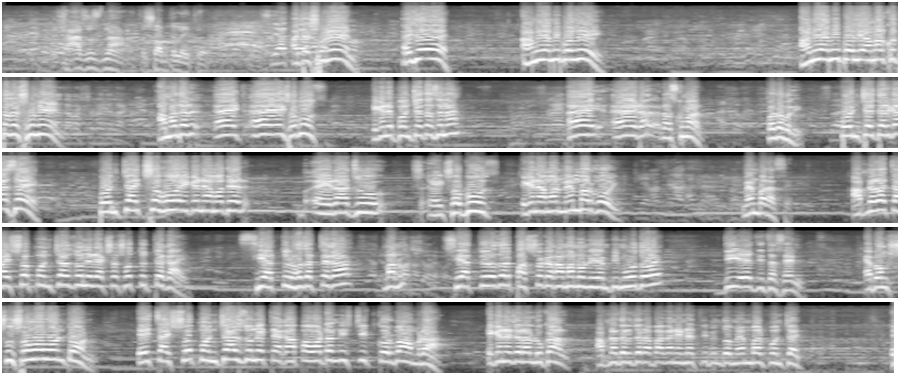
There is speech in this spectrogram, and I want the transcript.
সাজুজ না, তো সব দিলাই তো। আচ্ছা শুনেন এই যে আমি আমি বলি আমি আমি বলি আমার কথাটা শুনেন। আমাদের এই সবুজ এখানে পঞ্চায়েত আছে না? এই এই রাজকুমার কথা বলি। পঞ্চায়েতের কাছে পঞ্চায়েত সহ এখানে আমাদের এই রাজু এই সবুজ এখানে আমার মেম্বার কই? মেম্বার আছে। আপনারা চারশো পঞ্চাশ জনের একশো সত্তর টাকায় ছিয়াত্তর হাজার টাকা মানুষ ছিয়াত্তর হাজার পাঁচশো টাকা মাননীয় এমপি মহোদয় দিয়ে দিতেছেন। এবং সুষম বন্টন, এই চারশো পঞ্চাশ জনের টাকা পাওয়াটা নিশ্চিত করব আমরা। এখানে যারা লোকাল, আপনাদের যারা বাগানের নেতৃবৃন্দ, মেম্বার, পঞ্চায়েত,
